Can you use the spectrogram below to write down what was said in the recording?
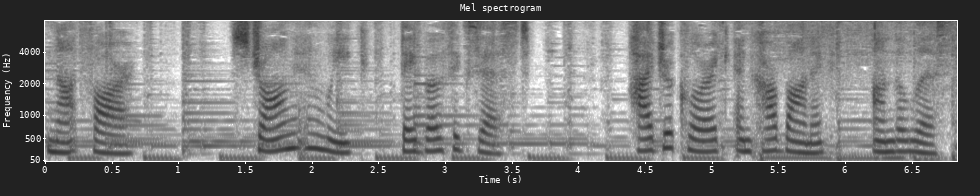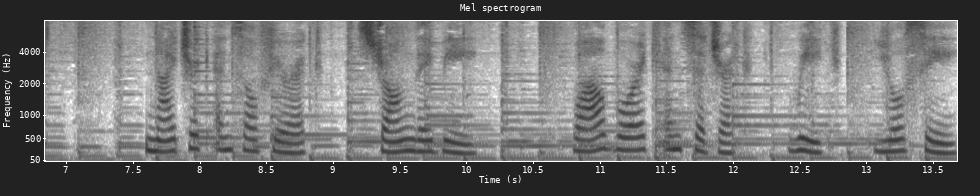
not far. Strong and weak, they both exist. hydrochloric and carbonic, on the list. Nitric and sulfuric, strong they be. While boric and citric, weak, you'll see.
